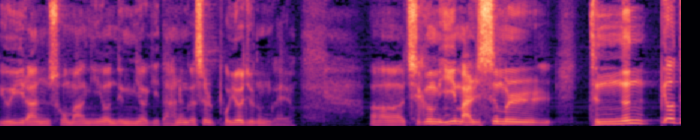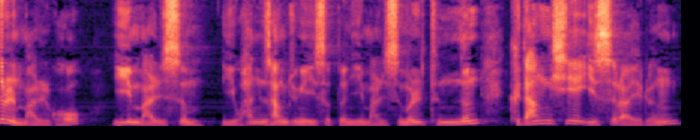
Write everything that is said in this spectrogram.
유일한 소망이요 능력이다 하는 것을 보여주는 거예요. 어, 지금 이 말씀을 듣는 뼈들 말고 이 말씀, 이 환상 중에 있었던 이 말씀을 듣는 그 당시의 이스라엘은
